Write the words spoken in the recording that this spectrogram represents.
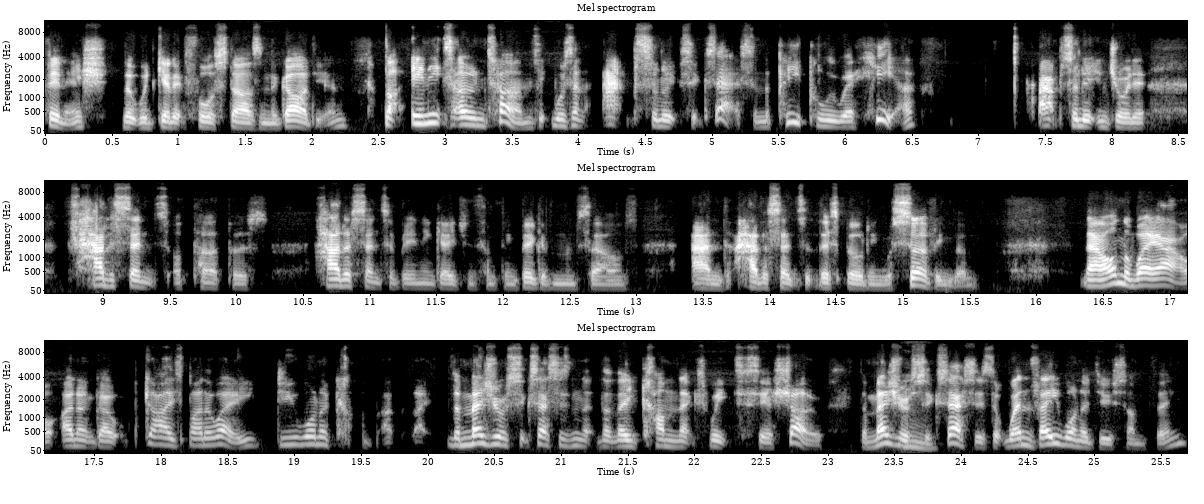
finish that would get it four stars in the Guardian, but in its own terms, it was an absolute success. And the people who were here absolutely enjoyed it, had a sense of purpose, had a sense of being engaged in something bigger than themselves, and had a sense that this building was serving them. Now, on the way out, I don't go, guys. By the way, do you want to? Like, the measure of success isn't that they come next week to see a show. The measure mm. of hmm. success is that when they want to do something,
